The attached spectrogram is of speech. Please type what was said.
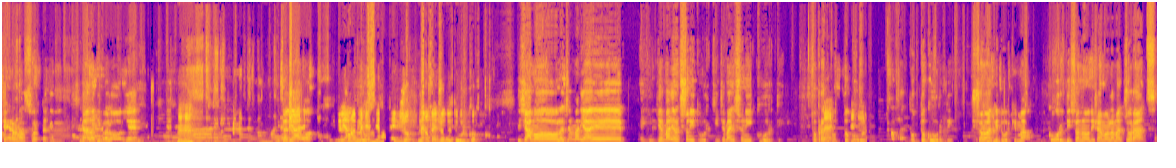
c'era una sorta di scala di valori. eh. Mhm. L'italiano, Cioè, l'italiano è, me- è meno peggio, meno peggio del turco. diciamo, la Germania è... In Germania non ci sono i turchi, in Germania ci sono i curdi, soprattutto, Beh, curdi, soprattutto curdi. Ci sono anche i turchi, ma i curdi sono, diciamo, la maggioranza.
